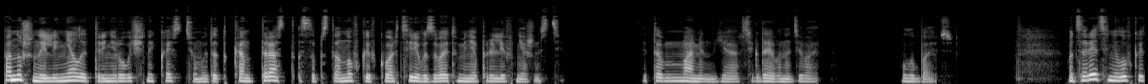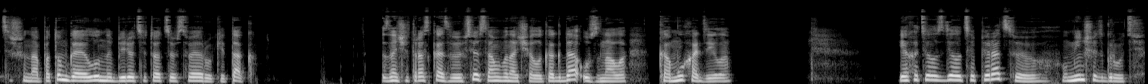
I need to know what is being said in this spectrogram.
поношенный линялый тренировочный костюм. Этот контраст с обстановкой в квартире вызывает у меня прилив нежности. Это мамин, я всегда его надеваю. Улыбаюсь. Воцаряется неловкая тишина. Потом Гая Луна берет ситуацию в свои руки. Так, значит, рассказываю все с самого начала. Когда узнала, кому ходила. Я хотела сделать операцию, уменьшить грудь.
